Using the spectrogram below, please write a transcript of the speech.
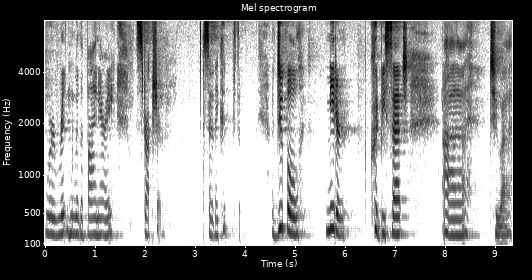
were written with a binary structure. So they could, a duple meter could be set uh, to a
